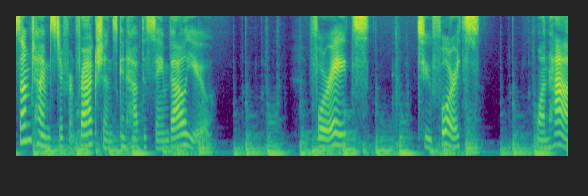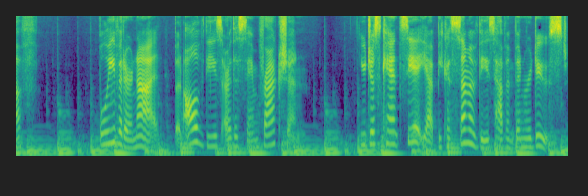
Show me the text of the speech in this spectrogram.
Sometimes different fractions can have the same value. 4 eighths, 2 fourths, 1 half. Believe it or not, but all of these are the same fraction. You just can't see it yet because some of these haven't been reduced.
